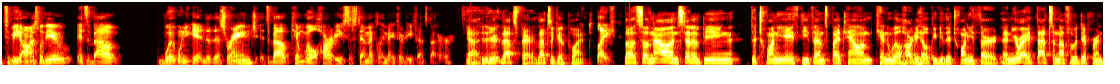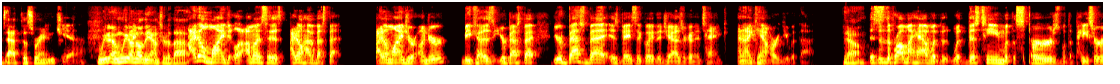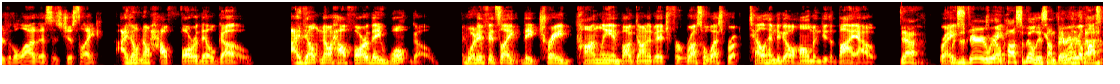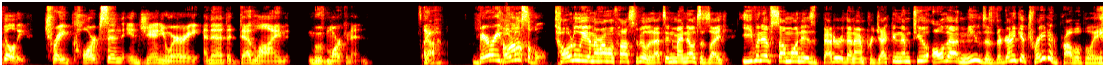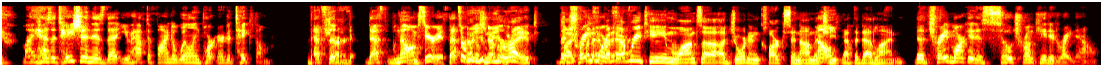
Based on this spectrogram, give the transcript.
to be honest with you, it's about when you get into this range, it's about can Will Hardy systemically make their defense better? Yeah, that's fair. That's a good point. Like, so, so, now instead of being the 28th defense by talent, can Will Hardy help you be the 23rd? And you're right, that's enough of a difference at this range. Yeah, we and we don't I, know the answer to that. I don't mind. I'm going to say this: I don't have a best bet. I don't mind your under because your best bet, your best bet is basically the Jazz are going to tank, and I can't argue with that. Yeah. This is the problem I have with with this team, with the Spurs, with the Pacers, with a lot of this is just like I don't know how far they'll go. I don't know how far they won't go. What if it's like they trade Conley and Bogdanovich for Russell Westbrook, tell him to go home and do the buyout? Yeah. Right. Which is very trade, real possibility, something very like real that. possibility. Trade Clarkson in January and then at the deadline move Markkanen. Like yeah. Very totally, possible. Totally in the realm of possibility. That's in my notes. It's like, even if someone is better than I'm projecting them to, all that means is they're going to get traded probably. My hesitation is that you have to find a willing partner to take them. That's sure. the, that's, no, I'm serious. That's a no, real No, you're here. right. The but, trade but, market, but every team wants a, a Jordan Clarkson on the no, cheap at the deadline. The trade market is so truncated right now.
